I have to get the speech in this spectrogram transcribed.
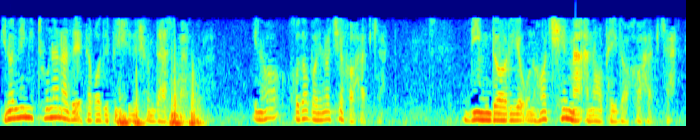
اینا نمی‌تونن از اعتقاد پیشینشون دست بردارن. اینها خدا با اینا چه خواهد کرد؟ دینداری اونها چه معنا پیدا خواهد کرد؟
